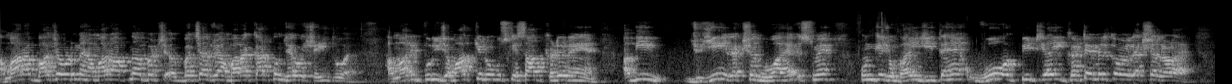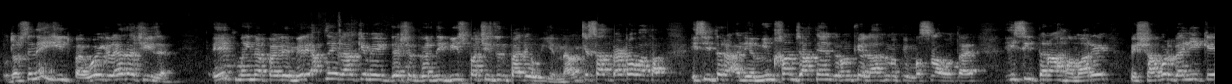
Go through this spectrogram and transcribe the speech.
हमारा बाजावड़ में हमारा अपना बच्चा, बच्चा जो है हमारा कारकुन जो है वो शहीद हुआ है। हमारी पूरी जमात के लोग उसके साथ खड़े रहे हैं। अभी जो ये इलेक्शन हुआ है इसमें उनके जो भाई जीते हैं वो और पीटीआई इकट्ठे मिलकर इलेक्शन लड़ा है। उधर से नहीं जीत पाए वो एक लहदा चीज़ है। एक महीना पहले मेरे अपने इलाके में एक दहशत गर्दी बीस पच्चीस दिन पहले हुई है। मैं उनके साथ बैठा हुआ था। इसी तरह अली अमीन खान जाते हैं अगर उनके इलाके में कोई मसला होता है। इसी तरह हमारे पेशावर वैली के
